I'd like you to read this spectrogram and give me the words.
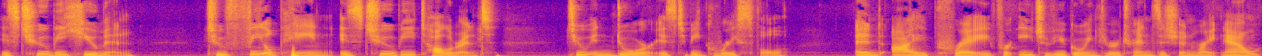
is to be human. To feel pain is to be tolerant. To endure is to be graceful. And I pray for each of you going through a transition right now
